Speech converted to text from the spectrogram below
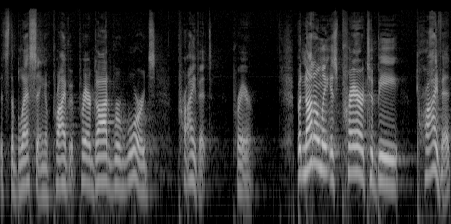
It's the blessing of private prayer. God rewards private prayer. But not only is prayer to be private,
